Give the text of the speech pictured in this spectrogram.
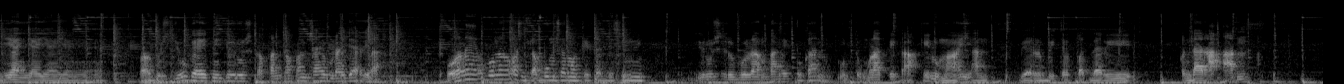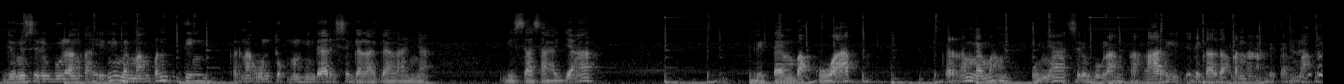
iya iya iya iya ya. bagus juga ini jurus. Kapan-kapan saya belajar ya. Boleh Abu Nawas gabung sama kita di sini. Jurus seribu langkah itu kan untuk melatih kaki lumayan biar lebih cepat dari kendaraan. Jurus seribu langkah ini memang penting karena untuk menghindari segala-galanya. Bisa saja ditembak kuat karena memang punya seribu langkah. Lari jadi kagak kena ditembak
